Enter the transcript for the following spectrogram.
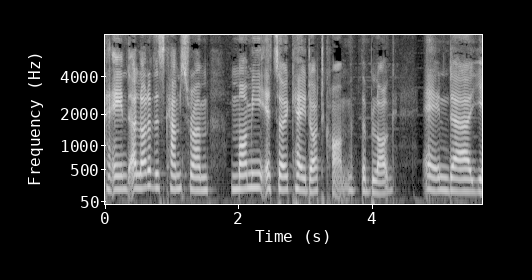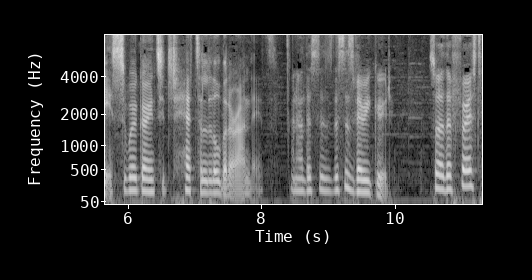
And a lot of this comes from mommyitsokay.com, the blog. And uh, yes, we're going to chat a little bit around that. I know this is this is very good. So the first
